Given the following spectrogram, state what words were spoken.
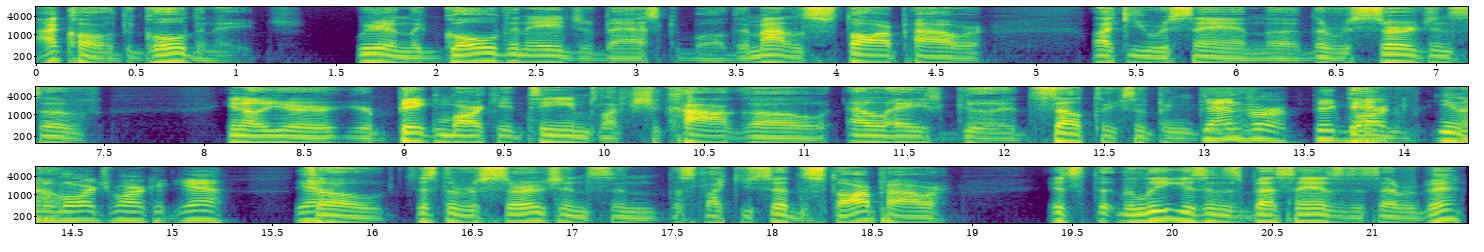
I call it the golden age. We're in the golden age of basketball. The amount of star power, like you were saying, the the resurgence of, you know your your big market teams like Chicago, LA's good, Celtics have been good, Denver, big Denver, market, you know. large market. Yeah. Yeah. So just the resurgence and just like you said, the star power. It's the, the league is in its best hands it's ever been.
